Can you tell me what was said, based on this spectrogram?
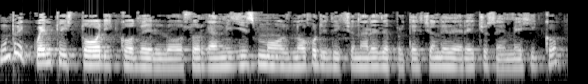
Un recuento histórico de los organismos no jurisdiccionales de protección de derechos en México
